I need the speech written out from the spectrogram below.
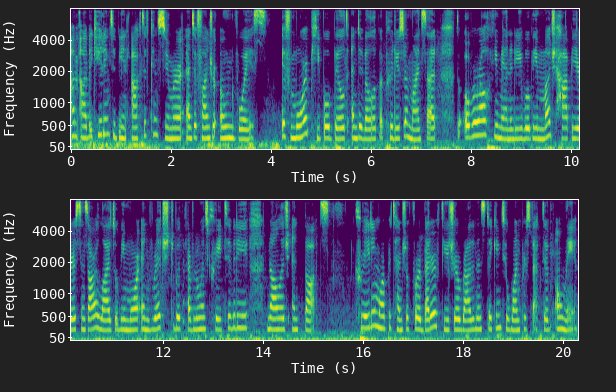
I'm advocating to be an active consumer and to find your own voice. If more people build and develop a producer mindset, the overall humanity will be much happier since our lives will be more enriched with everyone's creativity, knowledge, and thoughts, creating more potential for a better future rather than sticking to one perspective only.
